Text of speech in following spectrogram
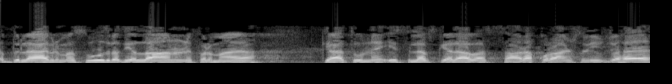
عبداللہ بن مسعود رضی اللہ عنہ نے فرمایا، کیا تو نے اس لفظ کے علاوہ سارا قرآن شریف جو ہے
